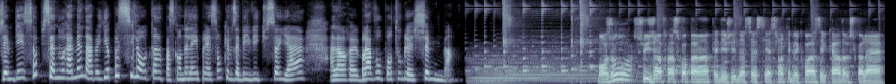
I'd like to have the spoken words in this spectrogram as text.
J'aime bien ça. Puis ça nous ramène à il n'y a pas si longtemps parce qu'on a l'impression que vous avez vécu ça hier. Alors, bravo pour tout le cheminement. Bonjour, je suis Jean-François Parent, PDG de l'Association québécoise des cadres scolaires.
